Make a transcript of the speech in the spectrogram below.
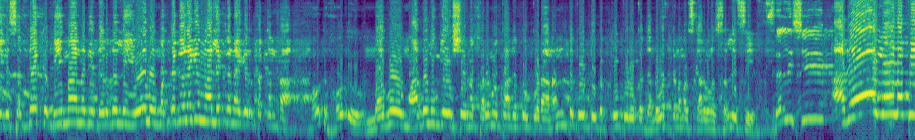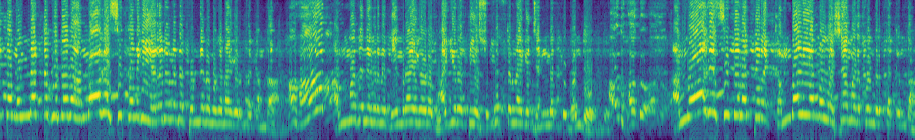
ಈಗ ಸದ್ಯಕ್ಕೆ ಭೀಮಾ ನದಿ ದಡದಲ್ಲಿ ಏಳು ಮಠಗಳಿಗೆ ಮಾಲೀಕನಾಗಿರ್ತಕ್ಕಂತ. ಹೌದು ಹೌದು. ಮಗು ಮಾಧುಲಿಂಗೇಶ್ವರನ ಪರಮ ಪಾದಕ್ಕೂ ಕೂಡ ಅನಂತ ಕೋಟಿ ಭಕ್ತಿಪೂರ್ವಕ ದಂಡವತ್ತ ನಮಸ್ಕಾರಗಳನ್ನು ಸಲ್ಲಿಸಿ. ಸಲ್ಲಿಸಿ. ಅದೇ ಮೂಲಪೀಠ ಮುನ್ನೆಟ್ಟ ಗುಡ್ಡದ ಅಮ್ಮೋಗ ಸುತ್ತನಿಗೆ ಎರಡನೇ ಪುಣ್ಯದ ಮಗನಾಗಿರ್ತಕ್ಕಂತ. ಆಹಾ! ಅಮ್ಮದನಗರನ ಭೀಮರಾಯಗೌಡ ಭಾಗೀರಥಿಯ ಸುಪುತ್ರನಾಗಿ ಜನ್ಮೆತ್ತು ಬಂದು. ಹೌದು ಹೌದು. ಅಮೋಘ ಕಂಬಳಿ ಕಂಬಳಿಯನ್ನು ವಶ ಮಾಡಿಕೊಂಡಿರ್ತಕ್ಕಂತಹ.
